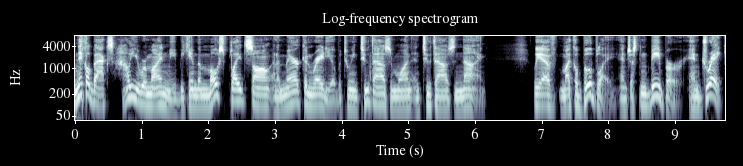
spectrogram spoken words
Nickelback's How You Remind Me became the most played song on American radio between 2001 and 2009. We have Michael Bublé and Justin Bieber and Drake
